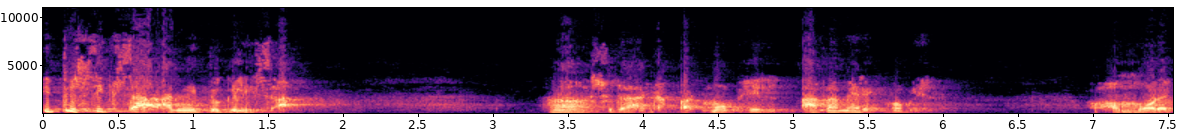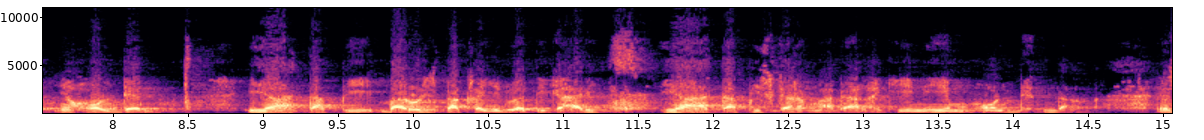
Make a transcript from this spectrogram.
Itu siksaan itu gelisah. Ah, sudah dapat mobil. Apa merek mobil? Oh, mereknya Holden. Ya, tapi baru dipakai dua tiga hari. Ya, tapi sekarang ada lagi ini Holden. Eh,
